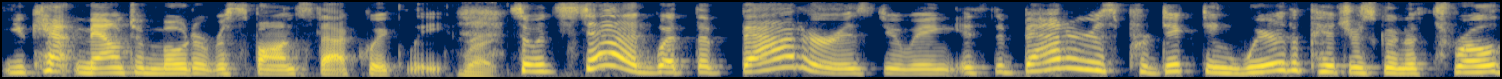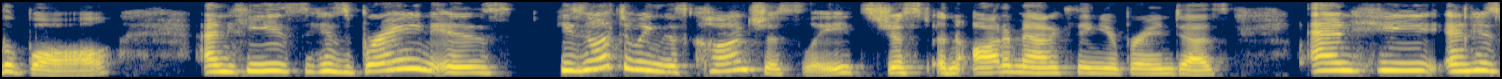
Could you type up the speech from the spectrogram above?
you can't mount a motor response that quickly. Right. So instead what the batter is doing is the batter is predicting where the pitcher is going to throw the ball and he's his brain is he's not doing this consciously. It's just an automatic thing your brain does. And he and his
